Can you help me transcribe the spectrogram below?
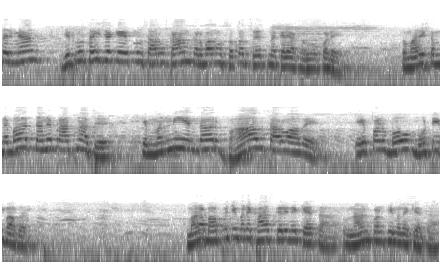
દરમિયાન જેટલું થઈ શકે એટલું સારું કામ કરવાનો સતત પ્રયત્ન કર્યા કરવો પડે. તો મારી તમને બધાને પ્રાર્થના છે કે મનની અંદર ભાવ સારો આવે એ પણ બહુ મોટી બાબત. મારા બાપુજી મને ખાસ કરીને કહેતા, નાનપણથી મને કહેતા,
